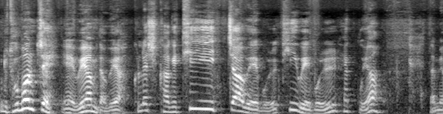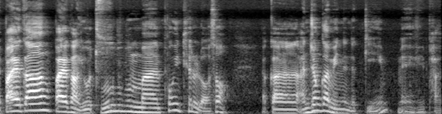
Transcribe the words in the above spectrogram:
그리고 두 번째, 예, 외야입니다. 외야. 클래식하게 T자 웹을, T 웹을 했고요. 그 다음에 빨강, 빨강 요 두 부분만 포인트를 넣어서 약간 안정감 있는 느낌, 예, 바-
